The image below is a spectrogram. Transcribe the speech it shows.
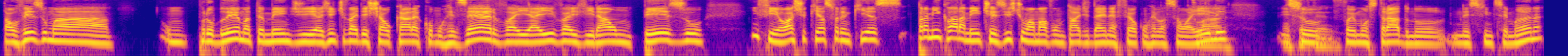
Talvez uma, um problema também de a gente vai deixar o cara como reserva e aí vai virar um peso. Enfim, eu acho que as franquias. Para mim, claramente, existe uma má vontade da NFL com relação a Claro, ele. Isso foi mostrado no, nesse fim de semana.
